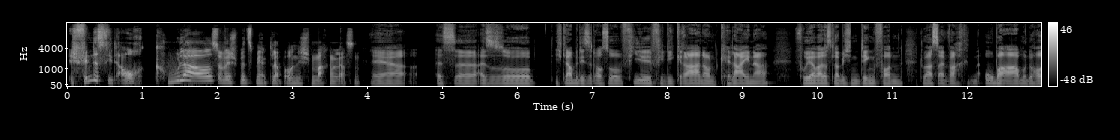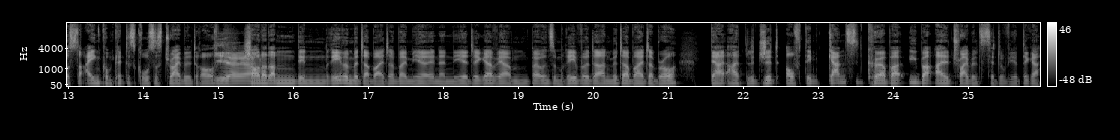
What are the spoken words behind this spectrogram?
ich finde, es sieht auch cooler aus, aber ich würde es mir, glaube auch nicht machen lassen. Ja, es, äh, also so, ich glaube, die sind auch so viel filigraner und kleiner. Früher war das, glaube ich, ein Ding von, du hast einfach einen Oberarm und du haust da ein komplettes großes Tribal drauf. Ja, ja. Schau da dann den Rewe-Mitarbeiter bei mir in der Nähe, Digga. Wir haben bei uns im Rewe da einen Mitarbeiter, Bro. Der hat legit auf dem ganzen Körper überall Tribals tätowiert, Digga.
